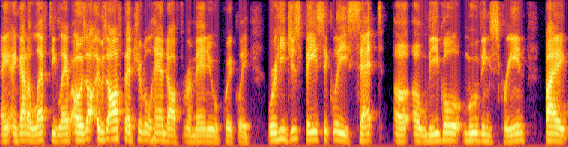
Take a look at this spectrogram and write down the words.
and, and got a lefty layup. Oh, it was it was off that dribble handoff from Immanuel Quickley, where he just basically set a, a legal moving screen by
